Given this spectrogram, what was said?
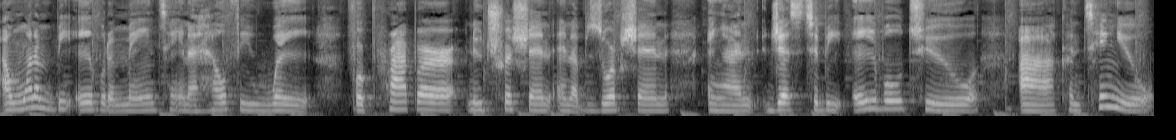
I want to be able to maintain a healthy weight for proper nutrition and absorption and just to be able to uh, continue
